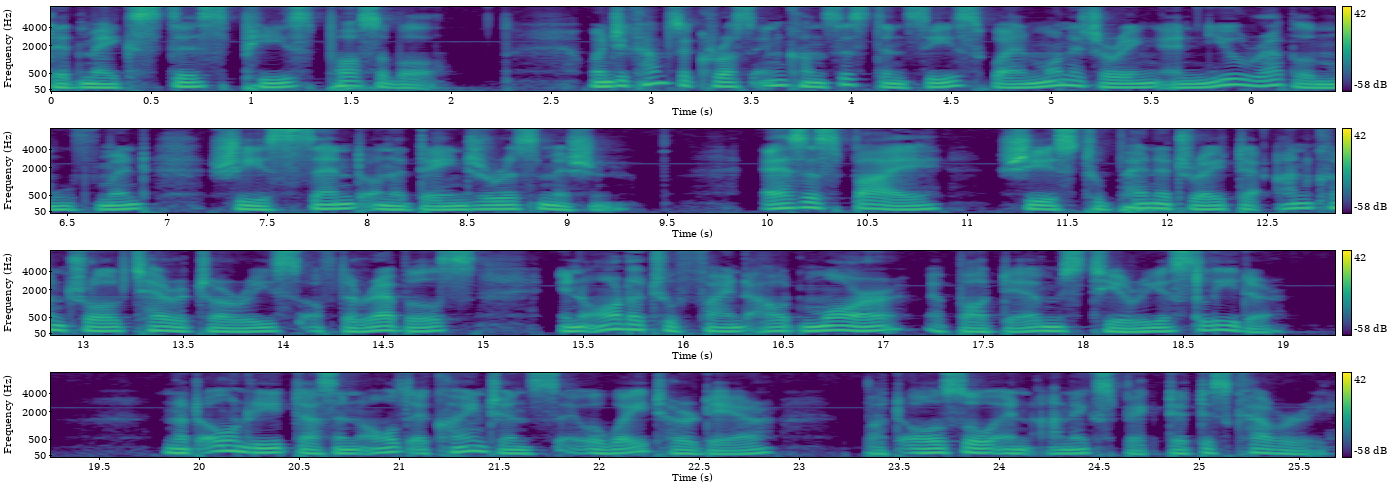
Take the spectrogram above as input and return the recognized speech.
that makes this peace possible. When she comes across inconsistencies while monitoring a new rebel movement, she is sent on a dangerous mission. As a spy, she is to penetrate the uncontrolled territories of the rebels in order to find out more about their mysterious leader. Not only does an old acquaintance await her there, but also an unexpected discovery.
